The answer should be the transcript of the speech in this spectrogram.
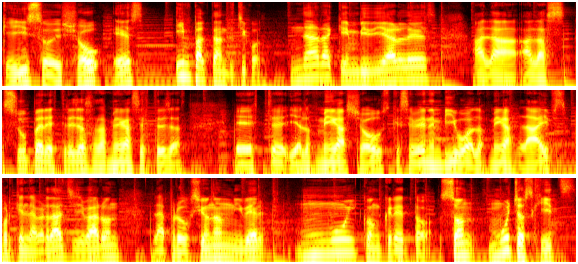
que hizo el show es impactante, chicos. Nada que envidiarles a, la- a las super estrellas, a las megas estrellas este, y a los mega shows que se ven en vivo, a los megas lives, porque la verdad llevaron la producción a un nivel muy concreto. Son muchos hits,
